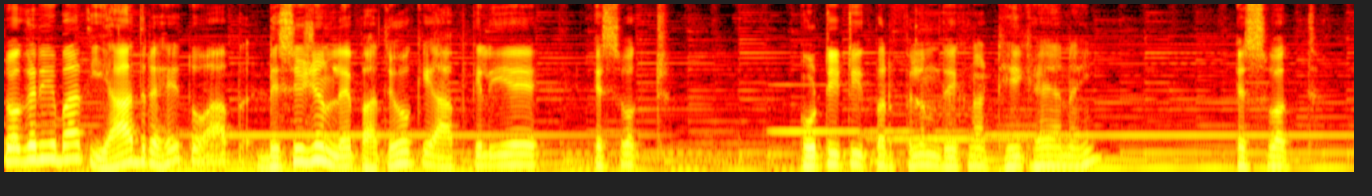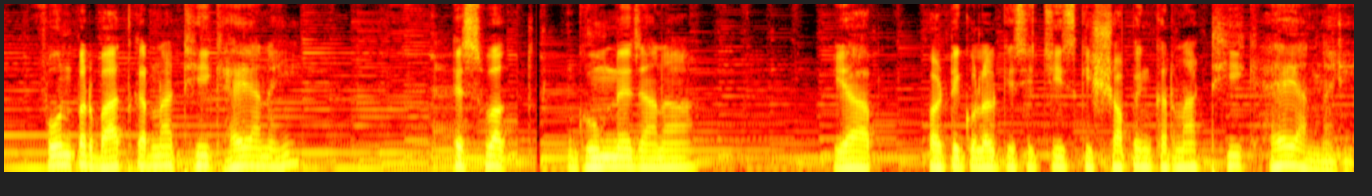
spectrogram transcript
तो अगर ये बात याद रहे तो आप डिसीज़न ले पाते हो कि आपके लिए इस वक्त ओटीटी पर फ़िल्म देखना ठीक है या नहीं? इस वक्त फ़ोन पर बात करना ठीक है या नहीं? इस वक्त घूमने जाना या पर्टिकुलर किसी चीज़ की शॉपिंग करना ठीक है या नहीं?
